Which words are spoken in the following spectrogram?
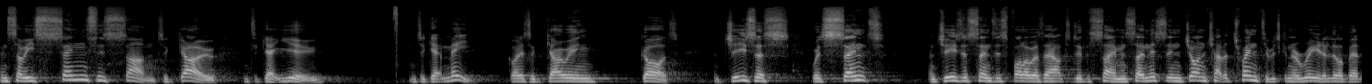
And so he sends his son to go and to get you and to get me. God is a going God. And Jesus was sent, and Jesus sends his followers out to do the same. And so, this in John chapter 20, we're just going to read a little bit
